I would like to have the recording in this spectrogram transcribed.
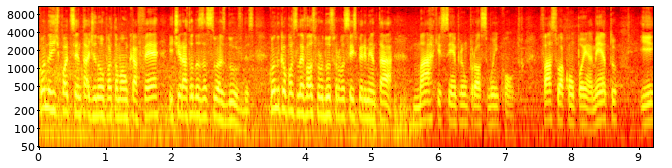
Quando a gente pode sentar de novo para tomar um café e tirar todas as suas dúvidas? Quando que eu posso levar os produtos para você experimentar? Marque sempre um próximo encontro. Faça o acompanhamento e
